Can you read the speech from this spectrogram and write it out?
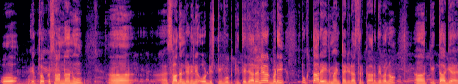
ਉਹ ਇੱਥੋਂ ਕਿਸਾਨਾਂ ਨੂੰ ਸਾਧਨ ਜਿਹੜੇ ਨੇ ਉਹ ਡਿਸਟ੍ਰੀਬਿਊਟ ਕੀਤੇ ਜਾ ਰਹੇ ਨੇ ਔਰ ਬੜੀ ਪੁਖਤਾ ਅਰੇਂਜਮੈਂਟ ਹੈ ਜਿਹੜਾ ਸਰਕਾਰ ਦੇ ਵੱਲੋਂ ਕੀਤਾ ਗਿਆ ਹੈ।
